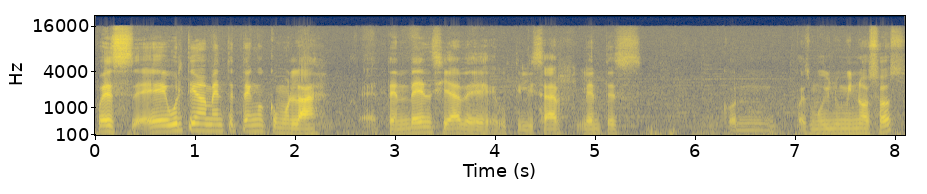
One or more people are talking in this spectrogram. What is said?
Pues eh, últimamente tengo como la eh, tendencia de utilizar lentes con, pues muy luminosos,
